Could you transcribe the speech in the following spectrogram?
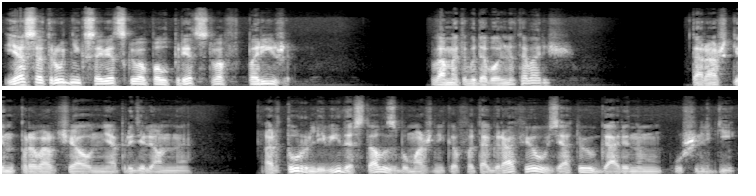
«Я сотрудник советского полпредства в Париже. Вам этого довольно, товарищ?» Тарашкин проворчал неопределенно. Артур Леви достал из бумажника фотографию, взятую Гариным у шельги.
